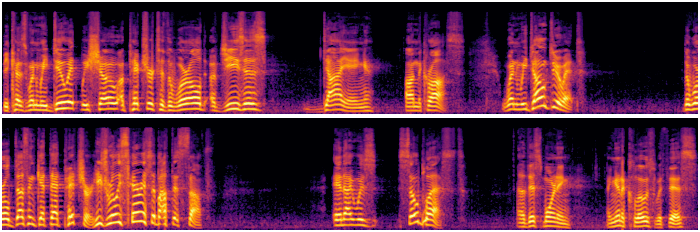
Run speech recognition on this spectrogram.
Because when we do it, we show a picture to the world of Jesus dying on the cross. When we don't do it, The world doesn't get that picture. He's really serious about this stuff. And I was so blessed uh, this morning. I'm going to close with this.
